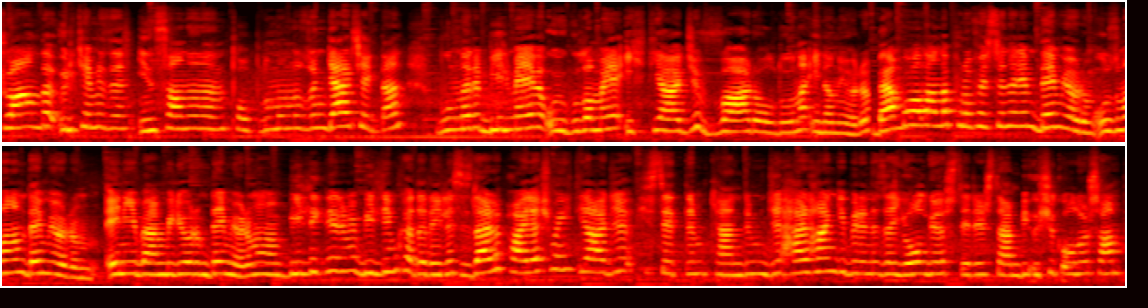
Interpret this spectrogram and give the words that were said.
şu anda ülkemizin, insanlığın, toplumumuzun gerçekten bunları bilmeye ve uygulamaya ihtiyacı var olduğuna inanıyorum. Ben bu alanda profesyonelim demiyorum, uzmanım demiyorum, en iyi ben biliyorum demiyorum ama bildiklerimi bildiğim kadarıyla sizlerle paylaşma ihtiyacı hissettim kendimce. Herhangi birinize yol gösterirsem, bir ışık olursam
